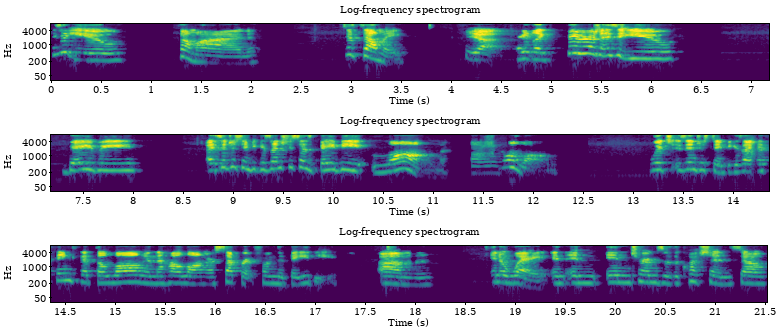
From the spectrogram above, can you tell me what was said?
Is it you? Come on. Just tell me. Yeah. Right? Like, baby Russia, is it you? Baby. It's interesting because then she says baby long. Um, How long? Which is interesting because I think that the long and the how long are separate from the baby. Um, in a way, in, in in terms of the question. So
